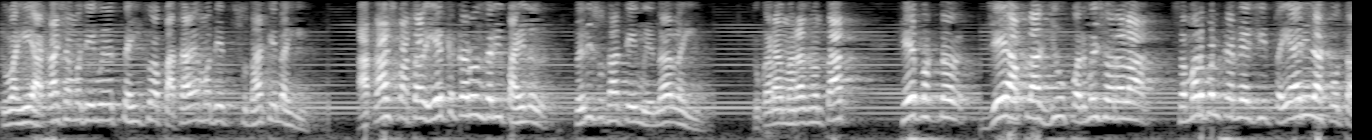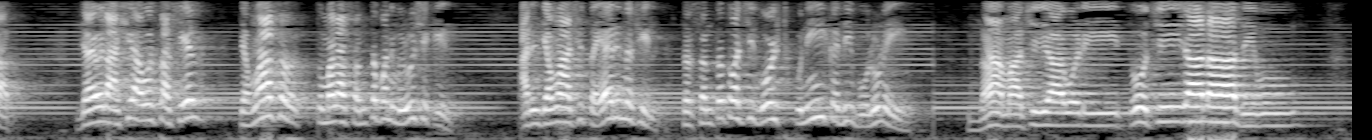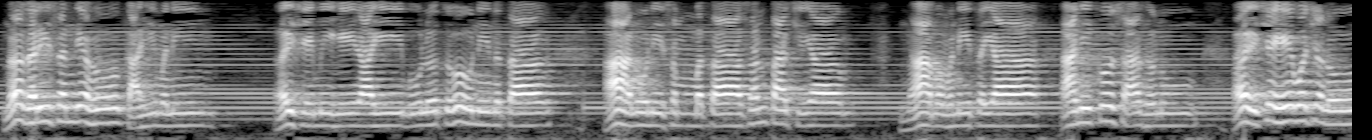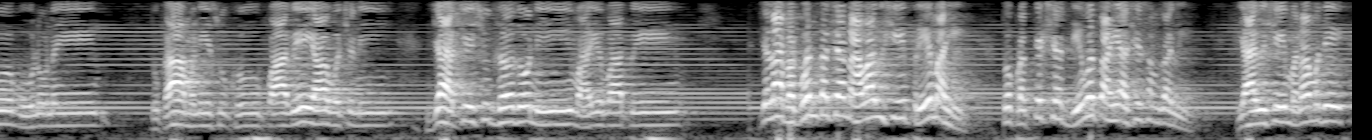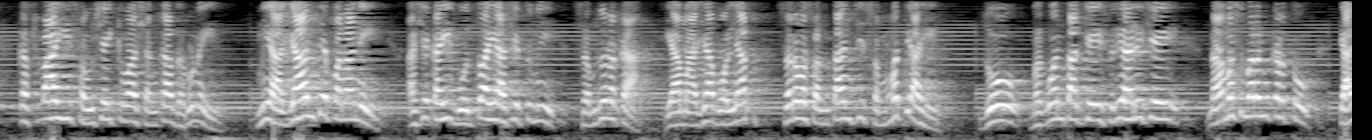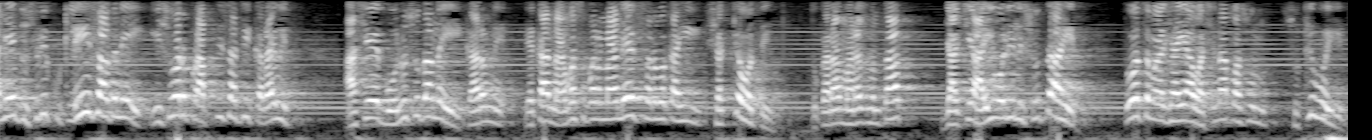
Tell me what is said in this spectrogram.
किंवा हे आकाशामध्ये मिळत नाही किंवा पाताळ्यामध्ये सुद्धा ते नाही. आकाश पाताळ एक करून जरी पाहिलं तरी सुद्धा ते मिळणार नाही. तुकाराम महाराज म्हणतात हे फक्त जे आपला जीव परमेश्वराला समर्पण करण्याची तयारी दाखवतात. ज्यावेळेला अशी अवस्था असेल तेव्हाच तुम्हाला संतपण मिळू शकेल. आणि जेव्हा अशी तयारी नसेल तर संतत्वाची गोष्ट कुणीही कधी बोलू नये. नामाची आवडी तोची जाना देऊ न धरी संदेह काही म्हणी ऐसे मी हे नाही बोलतो नेनता. आणोनी संमता संताची नाम म्हणितया आणि को साधनू। ऐसे हे वचनो बोलू नये। तुका म्हणे सुख पावे या वचनी। ज्याचे शुद्ध दोन्ही माय बापे। ज्याला भगवंताच्या नावाविषयी प्रेम आहे तो प्रत्यक्ष देवच आहे असे समजावे. याविषयी मनामध्ये कसलाही संशय किंवा शंका धरू नये. मी अजांत्यपणाने असे काही बोलतो आहे असे तुम्ही समजू नका. या माझ्या बोलण्यात सर्व संतांची संमती आहे. जो भगवंताचे श्रीहरीचे नामस्मरण करतो त्याने दुसरी कुठलीही साधने ईश्वर प्राप्तीसाठी करावीत असे बोलू सुद्धा नाही. कारण एका नामस्मरणानेच सर्व काही शक्य होते. तुकाराम महाराज म्हणतात ज्याचे आई वडील शुद्ध आहेत तोच माझ्या या वचनापासून सुखी होईल.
